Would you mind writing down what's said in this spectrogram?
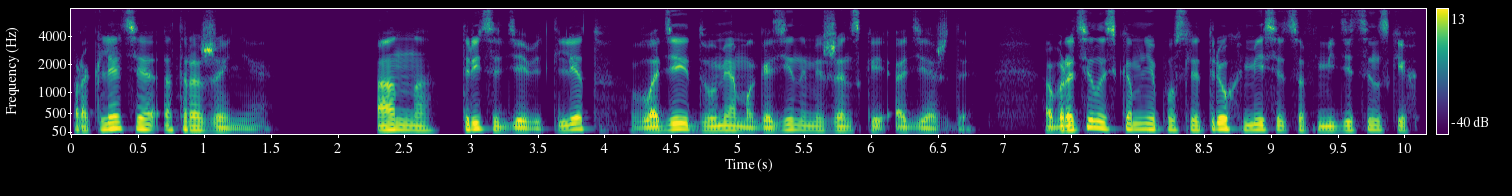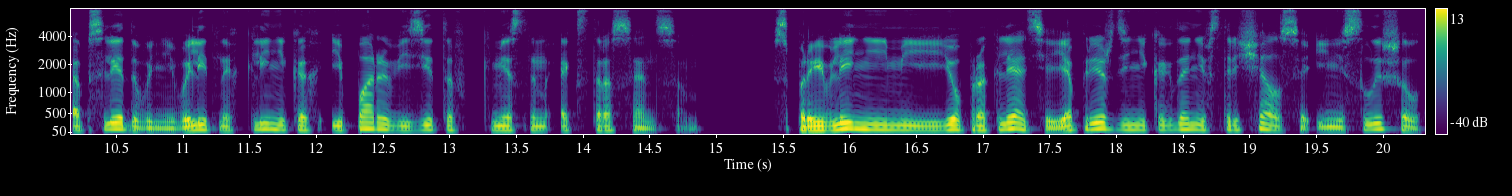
Проклятие отражения. Анна, 39 лет, владеет двумя магазинами женской одежды. Обратилась ко мне после трех месяцев медицинских обследований в элитных клиниках и пары визитов к местным экстрасенсам. С проявлениями ее проклятия я прежде никогда не встречался и не слышал,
